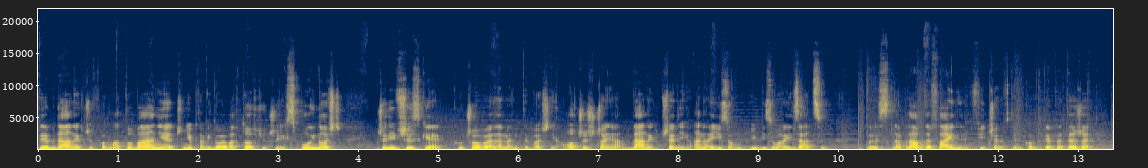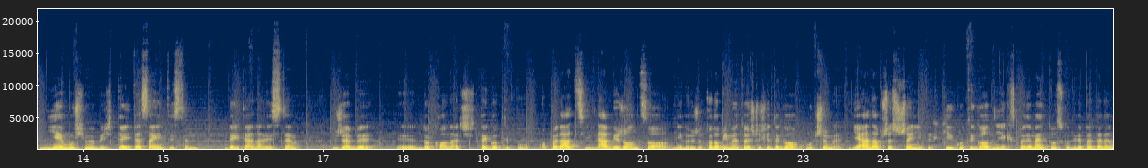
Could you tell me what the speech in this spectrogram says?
typ danych, czy formatowanie, czy nieprawidłowe wartości, czy ich spójność czyli wszystkie kluczowe elementy właśnie oczyszczania danych przed ich analizą i wizualizacją. To jest naprawdę fajny feature w tym interpreterze. Nie musimy być data scientistem, data analystem, żeby e, dokonać tego typu operacji na bieżąco. Nie dość, że to robimy, to jeszcze się tego uczymy. Ja na przestrzeni tych kilku tygodni eksperymentów z CodeInterpreterem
